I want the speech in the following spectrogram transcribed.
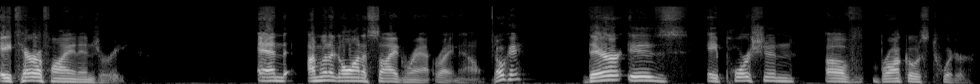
a terrifying injury. And I'm going to go on a side rant right now. Okay. There is a portion of Broncos Twitter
